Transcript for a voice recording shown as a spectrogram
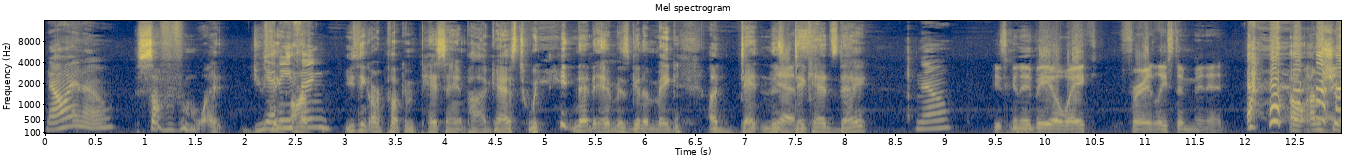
Now I know. Suffer from what? Do you think Anything? our, you think our fucking piss ant podcast tweeting at him is gonna make a dent in this Yes. dickhead's day? No. He's gonna be awake for at least a minute, Oh, I'm sure.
